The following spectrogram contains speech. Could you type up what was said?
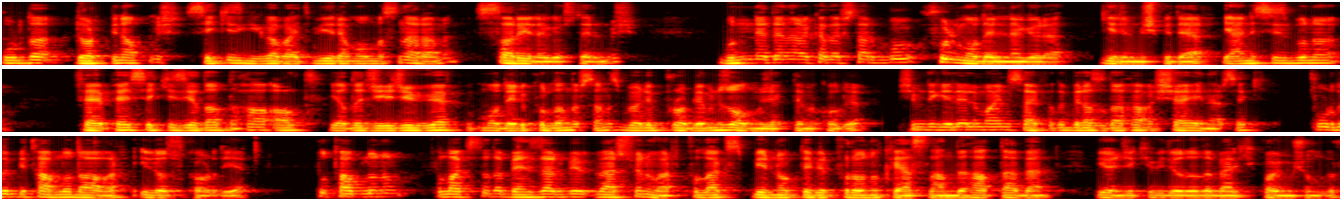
Burada 4060 8 GB VRAM olmasına rağmen sarı ile gösterilmiş. Bunun nedeni arkadaşlar bu full modeline göre girilmiş bir değer. Yani siz bunu FP8 ya da daha alt ya da GGVF modeli kullanırsanız böyle bir probleminiz olmayacak demek oluyor. Şimdi gelelim aynı sayfada biraz daha aşağıya inersek. Burada bir tablo daha var. Illoscore diye. Bu tablonun Flux'ta da benzer bir versiyonu var. Flux 1.1 Pro'nun kıyaslandığı. Hatta ben bir önceki videoda da belki koymuşumdur.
